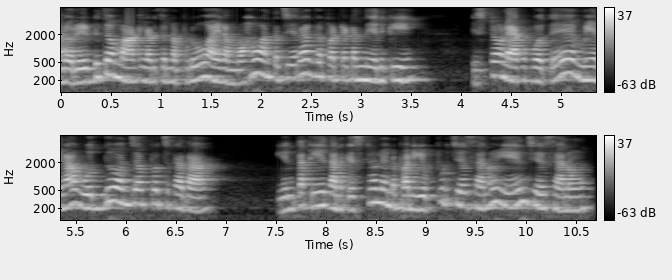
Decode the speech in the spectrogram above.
తను రెడ్డితో మాట్లాడుతున్నప్పుడు ఆయన మొహం అంత చిరాగ్గా పెట్టడం దేనికి? ఇష్టం లేకపోతే మీనా వద్దు అని చెప్పొచ్చు కదా. ఇంతకీ తనకి ఇష్టం లేని పని ఎప్పుడు చేశాను? ఏం చేశాను?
